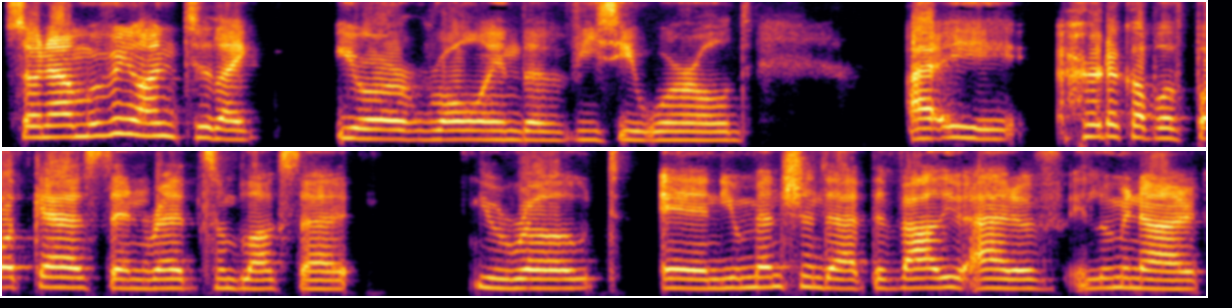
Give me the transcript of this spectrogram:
So now moving on to like your role in the VC world, I heard a couple of podcasts and read some blogs that you wrote, and you mentioned that the value add of Iluminar,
